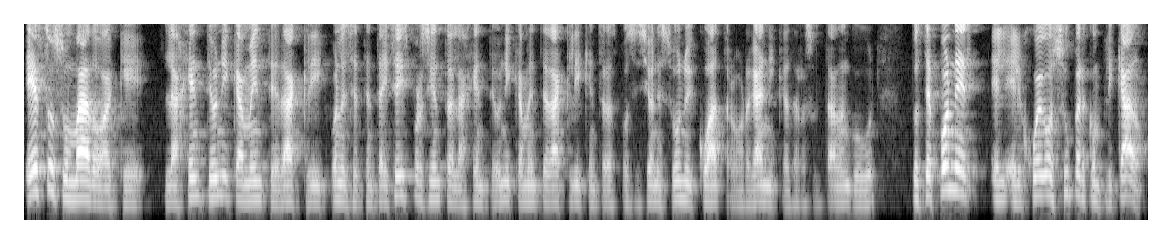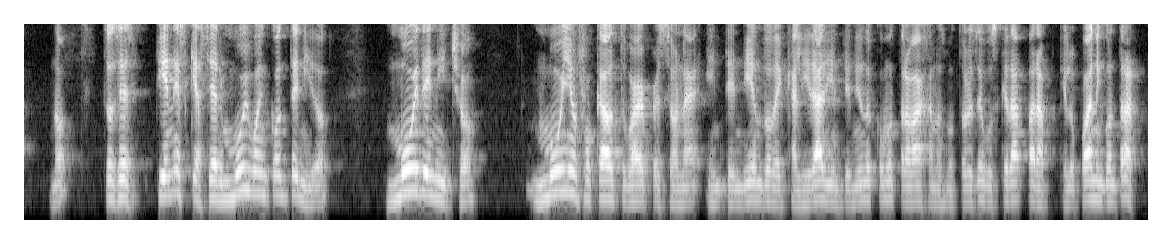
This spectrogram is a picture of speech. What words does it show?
Esto sumado a que la gente únicamente da clic, bueno, el 76% de la gente únicamente da clic entre las posiciones 1 y 4 orgánicas de resultado en Google, pues te pone el, juego súper complicado, ¿no? Entonces, tienes que hacer muy buen contenido, muy de nicho, muy enfocado a tu buyer persona, entendiendo de calidad y entendiendo cómo trabajan los motores de búsqueda para que lo puedan encontrar.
